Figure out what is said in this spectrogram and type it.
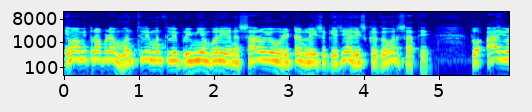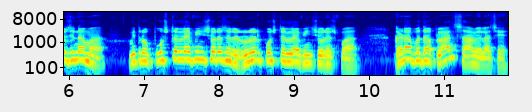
એમાં મિત્રો આપણે મંથલી મંથલી પ્રીમિયમ ભરી અને સારું એવું રિટર્ન લઈ શકીએ છીએ રિસ્ક કવર સાથે. તો આ યોજનામાં મિત્રો પોસ્ટલ લાઈફ ઇન્સ્યોરન્સ અને રૂરલ પોસ્ટલ લાઈફ ઇન્સ્યોરન્સમાં ઘણા બધા પ્લાન્સ આવેલા છે.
